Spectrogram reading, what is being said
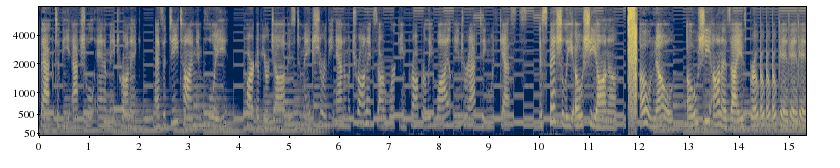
Back to the actual animatronic. As a daytime employee, part of your job is to make sure the animatronics are working properly while interacting with guests, especially Oceania. Oh no, Oceania's eye is bro- broken.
